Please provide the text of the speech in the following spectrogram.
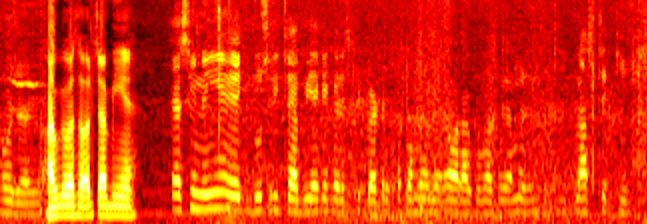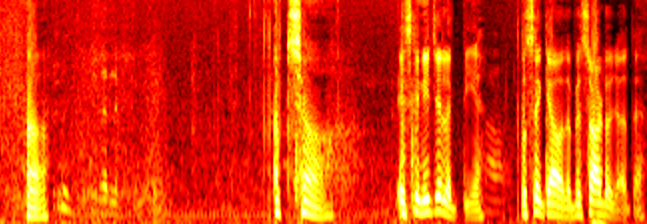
हो जाएगा। आपके पास और चाबी हैं? ऐसी नहीं है एक दूसरी चाबी है कि अगर इसकी बैटरी खत्म हो जाए और आपके पास कोई इमरजेंसी की प्लास्टिक की हाँ। इधर लगती है। अच्छा इसके नीचे लगती है? हाँ। उससे क्या होता है? फिर स्टार्ट हो जाता है।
